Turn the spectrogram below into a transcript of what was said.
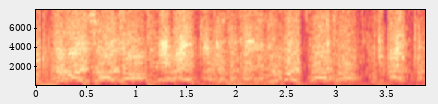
Give my tata. Give my tata.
